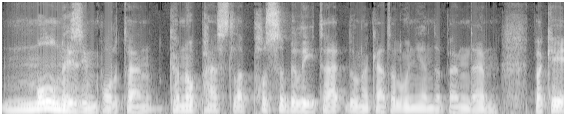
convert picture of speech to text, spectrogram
molt més important que no pas la possibilitat d'una Catalunya independent, perquè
